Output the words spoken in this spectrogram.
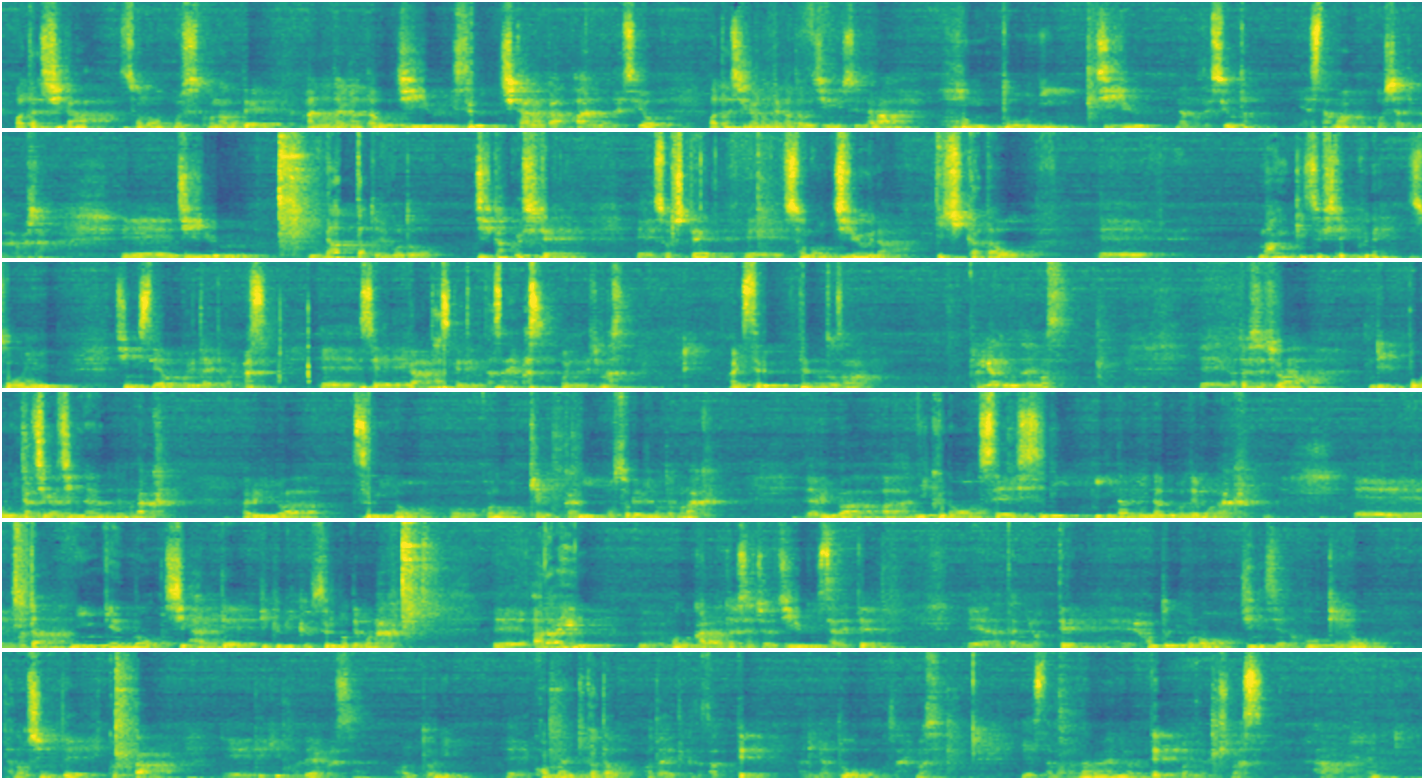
私がその息子なのであなた方を自由にする力があるのですよ。私があなた方を自由にするなら本当に自由なのですよとイエス様はおっしゃってくださいました、えー、自由になったということを自覚して、えー、そして、えー、その自由な生き方を、え満喫していくねそういう人生を送りたいと思います、えー、精霊が助けてくださいます。お祈りします。愛する天のお父様ありがとうございます、えー、私たちは立法にガチガチになるのでもなくあるいは罪のこの結果に恐れるのでもなくあるいは肉の性質に言いなりになるのでもなく、えー、また人間の支配でビクビクするのでもなくえー、あらゆるものから私たちは自由にされて、え、あなたによって、え、本当にこの人生の冒険を楽しんでいくことが、え、できるのであります。本当に、え、こんな生き方を与えてくださってありがとうございます。イエス様の名前によってお祈りします。アーメン。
